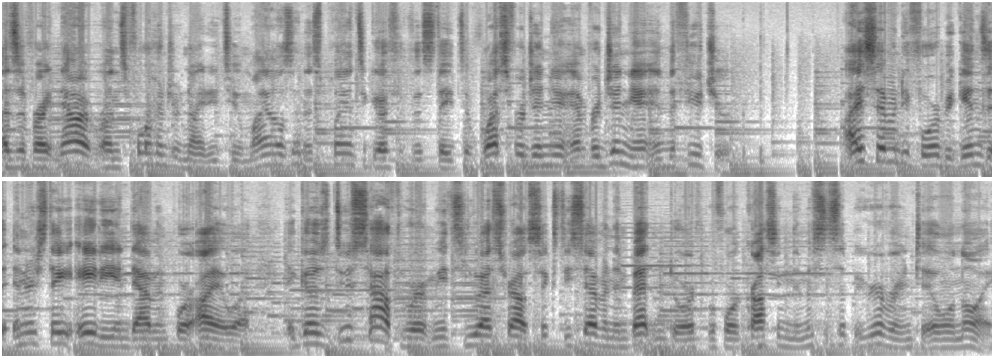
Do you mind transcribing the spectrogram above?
As of right now, it runs 492 miles and is planned to go through the states of West Virginia and Virginia in the future. I-74 begins at Interstate 80 in Davenport, Iowa. It goes due south where it meets US Route 67 in Bettendorf before crossing the Mississippi River into Illinois.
